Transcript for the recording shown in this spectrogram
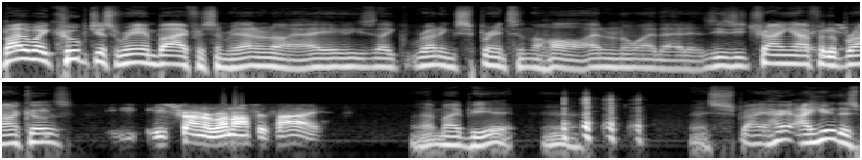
By the way, Coop just ran by for some reason. I don't know. I, he's like running sprints in the hall. I don't know why that is. Is he trying out for the Broncos? He- He's trying to run off his high. That might be it. Yeah. I, hear, I hear this,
